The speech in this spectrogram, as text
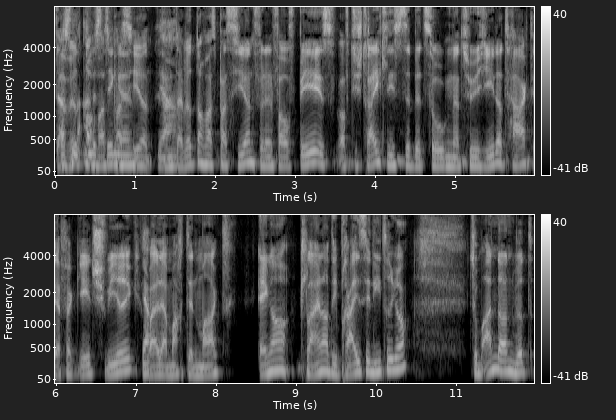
Da das wird sind noch alles was Dinge. passieren. Ja. Ja, da wird noch was passieren. Für den VfB ist auf die Streichliste bezogen natürlich jeder Tag, der vergeht, schwierig, Ja. weil er macht den Markt enger, kleiner, die Preise niedriger. Zum anderen wird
